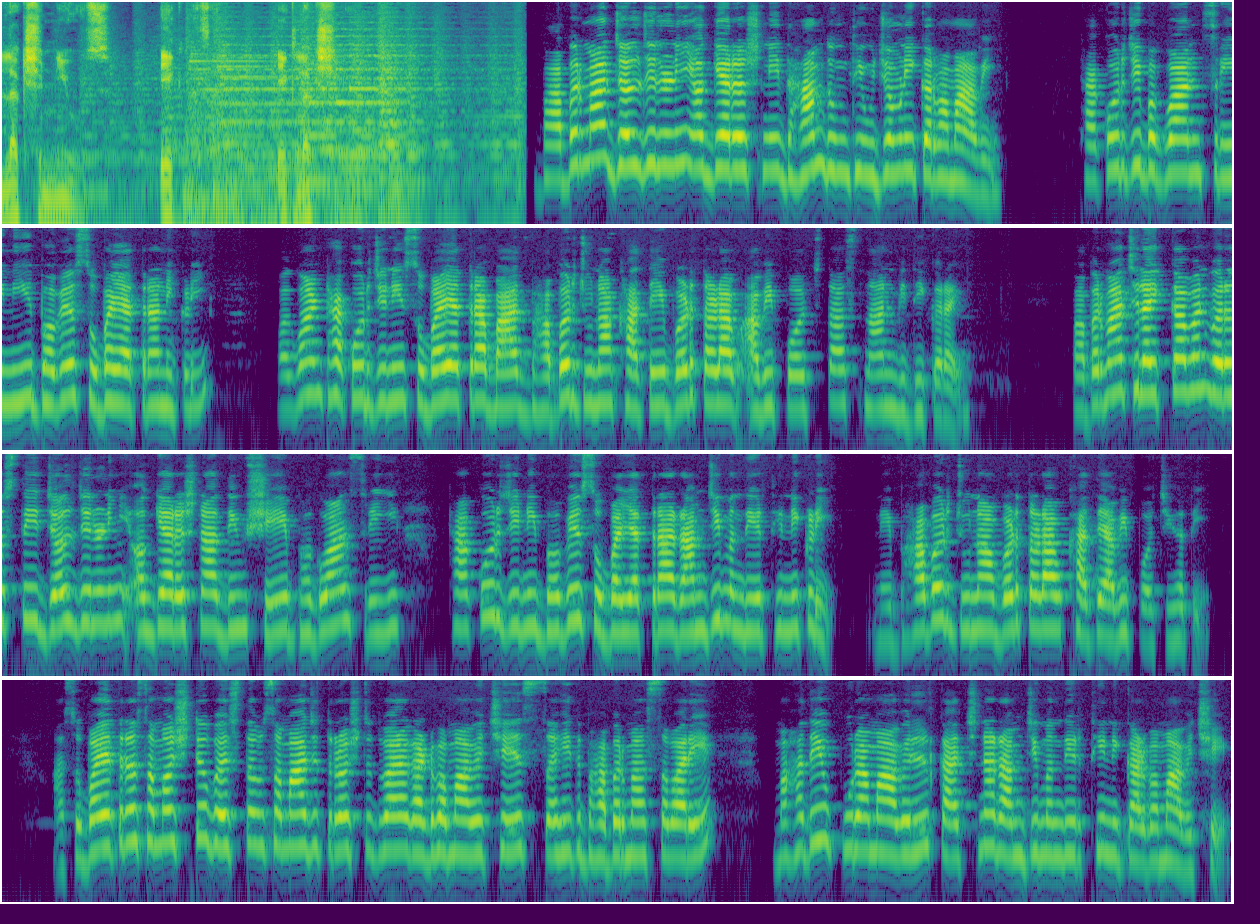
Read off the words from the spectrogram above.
લક્ષ્ય ન્યૂઝ. એક નજર, એક લક્ષ્ય. ભાભરમાં જલજીલણી અગિયારસની ધામધૂમથી ઉજવણી કરવામાં આવી. ઠાકોરજી ભગવાન શ્રીની ભવ્ય શોભાયાત્રા નીકળી. ભગવાન ઠાકોરજીની શોભાયાત્રા બાદ ભાભર જૂના ખાતે વડ તળાવ આવી પહોંચતા સ્નાન વિધિ કરાઈ. ભાભરમાં છેલ્લા એકાવન વર્ષથી જલજીલણી અગિયારસના દિવસે ભગવાન શ્રી ઠાકોરજીની ભવ્ય શોભાયાત્રા રામજી મંદિરથી નીકળી ને ભાભર જૂના વડ તળાવ ખાતે આવી પહોંચી હતી. આ શોભાયાત્રા સમસ્ત વૈષ્ણવ સમાજ ટ્રસ્ટ દ્વારા કાઢવામાં આવે છે. સહિત ભાભરમાં સવારે મહાદેવપુરામાં આવેલ કાચના રામજી મંદિરથી નીકાળવામાં આવે છે.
